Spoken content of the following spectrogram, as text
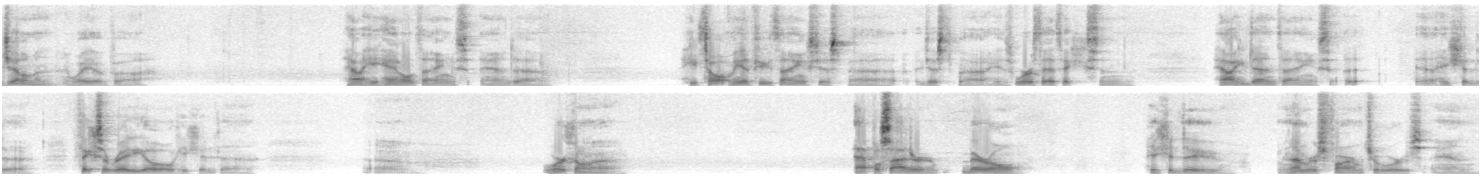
gentleman, a way of uh, how he handled things, and uh, he taught me a few things just uh, just by his worth ethics and how he done things. Uh, he could uh, fix a radio. He could um, work on a apple cider barrel. He could do numerous farm chores, and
